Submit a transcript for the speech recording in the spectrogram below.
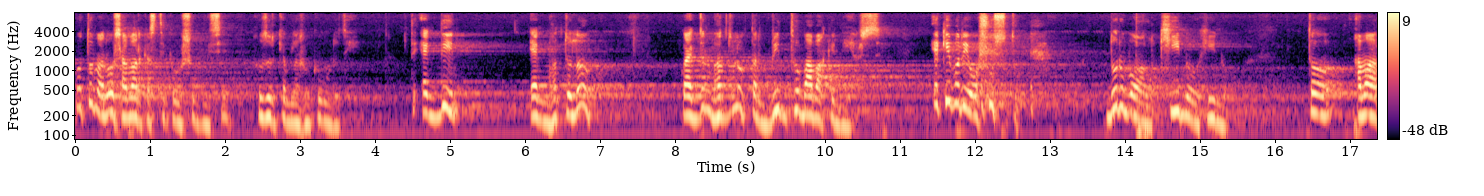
কত মানুষ আমার কাছ থেকে ওষুধ নিছে? হুজুর কেবলার হুকুম অনুযায়ী? তো একদিন এক ভদ্রলোক, কয়েকজন ভদ্রলোক তার বৃদ্ধ বাবাকে নিয়ে আসছে। একেবারে অসুস্থ, দুর্বল, ক্ষীণ, হীন। তো আমার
